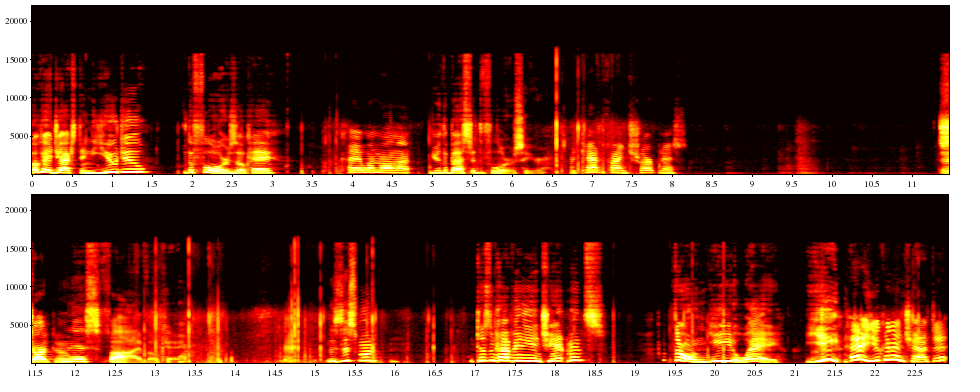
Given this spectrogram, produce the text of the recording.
Okay, Jackson, you do the floors, okay? Okay, one moment. You're the best at the floors here. I can't find sharpness. There. Sharpness five, okay. Is this one? It doesn't have any enchantments? I'm throwing yeet away. Yeet! Hey, you can enchant it.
